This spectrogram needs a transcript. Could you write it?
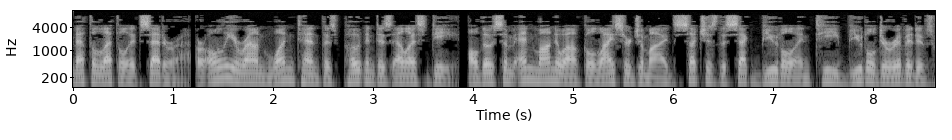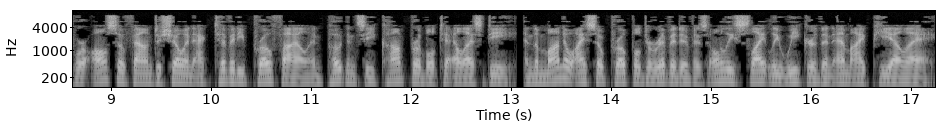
methylethyl etc. are only around one-tenth as potent as LSD, although some N-monoalkyl lysergamides such as the sec-butyl and T-butyl derivatives were also found to show an activity profile and potency comparable to LSD, and the monoisopropyl derivative is only slightly weaker than MIPLA.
